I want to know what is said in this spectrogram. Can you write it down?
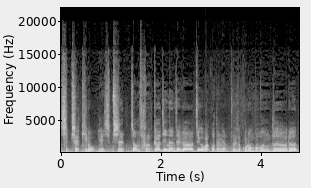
17km, 예, 17.3까지는 제가 찍어봤거든요. 그래서 그런 부분들은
